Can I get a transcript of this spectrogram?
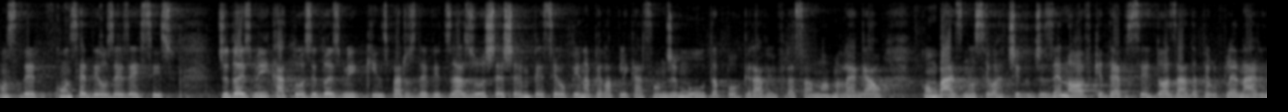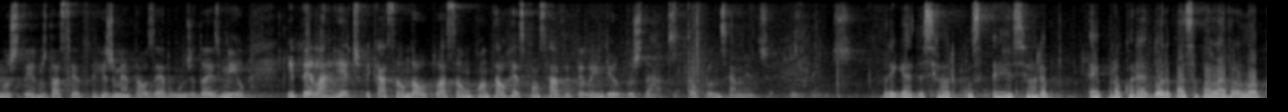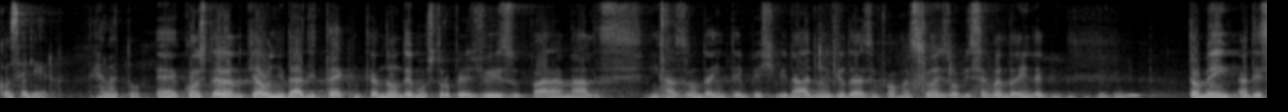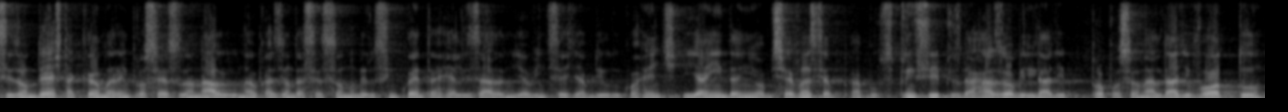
concedeu os exercícios de 2014 e 2015 para os devidos ajustes, este MPC opina pela aplicação de multa por grave infração à norma legal, com base no seu artigo 19, que deve ser dosada pelo plenário nos termos da Centro Regimental 01 de 2000 e pela retificação da autuação quanto ao responsável pelo envio dos dados. É o pronunciamento, senhor presidente. Obrigada, senhora, eh, senhora é, procuradora. Passa a palavra ao novo conselheiro. Relator. É, considerando que a unidade técnica não demonstrou prejuízo para análise em razão da intempestividade no envio das informações, observando ainda também a decisão desta Câmara em processo análogo na ocasião da sessão número 50, realizada no dia 26 de abril do corrente, e ainda em observância aos princípios da razoabilidade e proporcionalidade, voto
